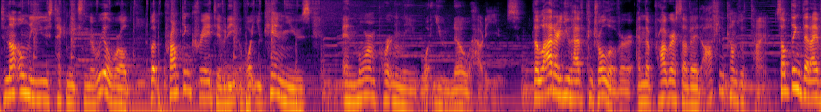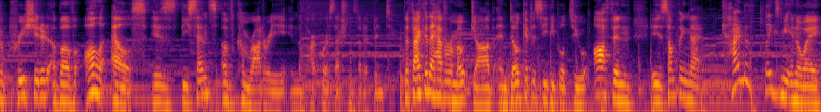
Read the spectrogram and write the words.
to not only use techniques in the real world, but prompting creativity of what you can use and more importantly, what you know how to use. The latter you have control over, and the progress of it often comes with time. Something that I've appreciated above all else is the sense of camaraderie in the parkour sessions that I've been to. The fact that I have a remote job and don't get to see people too often is something that kind of plagues me in a way,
